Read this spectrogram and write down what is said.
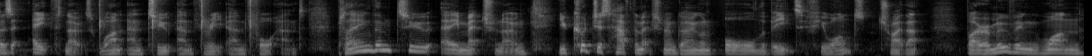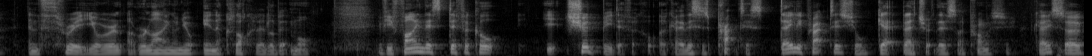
Those are eighth notes, one and two and three and four and. Playing them to a metronome, you could just have the metronome going on all the beats if you want. Try that. By removing one and three, you're re- relying on your inner clock a little bit more. If you find this difficult, it should be difficult, okay? This is practice. Daily practice, you'll get better at this, I promise you. Okay, so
